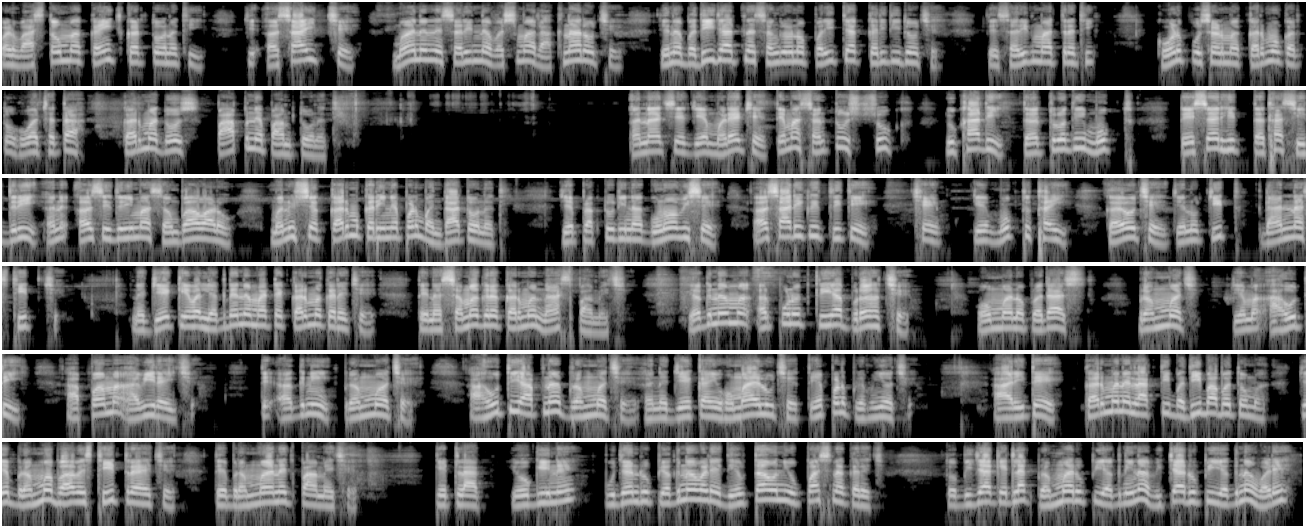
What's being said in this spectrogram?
પણ વાસ્તવમાં કંઈ જ કરતો નથી, જે અસહાયિત છે, મન અને શરીરને વશમાં રાખનારો છે, જેને બધી જાતના સંગ્રહનો પરિત્યાગ કરી દીધો છે, તે શરીર માત્રથી ગુણ પોષણમાં કર્મો કરતો હોવા છતાં કર્મ દોષ પાપને પામતો નથી. અનાજ જે મળે છે, તેમાં સંતુષ્ટ, સુખ, દુઃખાદી તત્વોથી મુક્ત તેસરહિત તથા સિદ્ધરી અને અસિદ્ધરીમાં સંભાવવાળો મનુષ્ય કર્મ કરીને પણ બંધાતો નથી. જે પ્રકૃતિના ગુણો વિશે અશારીરિક રીતે છે, જે મુક્ત થઈ ગયો છે, જેનું ચિત્ત જ્ઞાનના સ્થિત છે. ને જે કેવલ યજ્ઞને માટે કર્મ કરે છે, તેના સમગ્ર કર્મ નાશ પામે છે. યજ્ઞમાં અર્પુણ ક્રિયા બ્રહ છે. હોમમાંનો પ્રદાશ બ્રહ્મ છે જેમાં આહુતિ આપવામાં આવી રહી છે. તે અગ્નિ બ્રહ્મ છે. આહુતિ આપનાર બ્રહ્મ છે અને જે કાંઈ હોમાયેલું છે તે પણ બ્રહ્મ્ય છે. આ રીતે કર્મને લાગતી બધી બાબતોમાં જે બ્રહ્મ ભાવે સ્થિત રહે છે, તે બ્રહ્માને જ પામે છે. કેટલાક યોગીને પૂજનરૂપ યજ્ઞ વડે દેવતાઓની ઉપાસના કરે છે. તો બીજા કેટલાક બ્રહ્મરૂપી અગ્નિના વિચારરૂપી યજ્ઞ વડે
